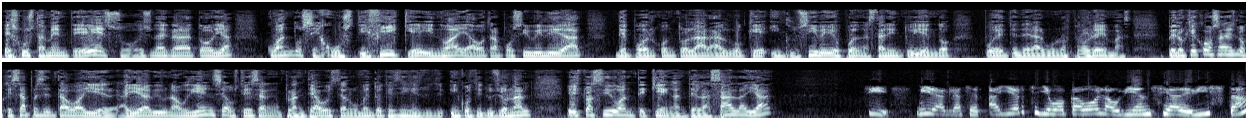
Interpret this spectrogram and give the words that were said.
es justamente eso, es una declaratoria cuando se justifique y no haya otra posibilidad de poder controlar algo que inclusive ellos pueden estar intuyendo puede tener algunos problemas. Pero ¿qué cosa es lo que se ha presentado ayer? Ayer había una audiencia, ustedes han planteado este argumento que es inconstitucional. ¿Esto ha sido ante quién? ¿Ante la sala ya? Sí, mira, Glacer, ayer se llevó a cabo la audiencia de vista,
